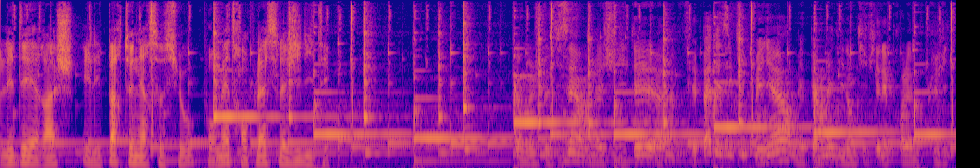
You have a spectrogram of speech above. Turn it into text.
les DRH et les partenaires sociaux pour mettre en place l'agilité. Comme je le disais, hein, l'agilité ne euh, fait pas des équipes meilleures, mais permet d'identifier les problèmes plus vite.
